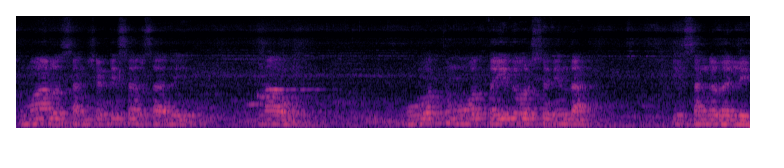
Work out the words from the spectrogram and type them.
ಸುಮಾರು ಸಂಘಟಿಸರ್ ಸರ್ ಸಾರಿ ನಾವು ಮೂವತ್ತು ಮೂವತ್ತೈದು ವರ್ಷದಿಂದ ಈ ಸಂಘದಲ್ಲಿ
